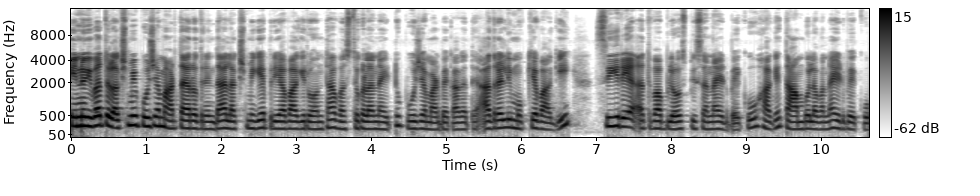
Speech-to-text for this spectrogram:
ಇನ್ನು ಇವತ್ತು ಲಕ್ಷ್ಮೀ ಪೂಜೆ ಮಾಡ್ತಾ ಇರೋದ್ರಿಂದ ಲಕ್ಷ್ಮಿಗೆ ಪ್ರಿಯವಾಗಿರುವಂಥ ವಸ್ತುಗಳನ್ನು ಇಟ್ಟು ಪೂಜೆ ಮಾಡಬೇಕಾಗತ್ತೆ. ಅದರಲ್ಲಿ ಮುಖ್ಯವಾಗಿ ಸೀರೆ ಅಥವಾ ಬ್ಲೌಸ್ ಪೀಸನ್ನು ಇಡಬೇಕು, ಹಾಗೆ ತಾಂಬೂಲವನ್ನು ಇಡಬೇಕು.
